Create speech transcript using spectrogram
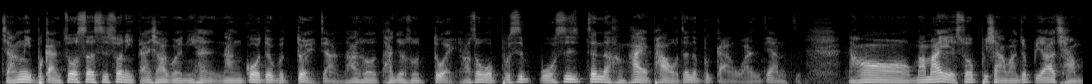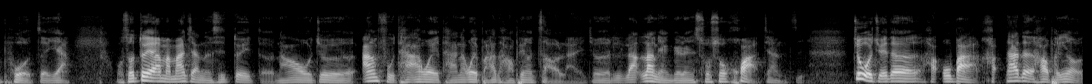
讲你不敢做设施，说你胆小鬼，你很难过，对不对？这样，他说，他就说对，他说我不是，我是真的很害怕，我真的不敢玩这样子。然后妈妈也说不想玩就不要强迫这样。我说对啊，妈妈讲的是对的。然后我就安抚他，安慰他，那我也把他的好朋友找来，就让让两个人说说话这样子。就我觉得好，我把好他的好朋友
